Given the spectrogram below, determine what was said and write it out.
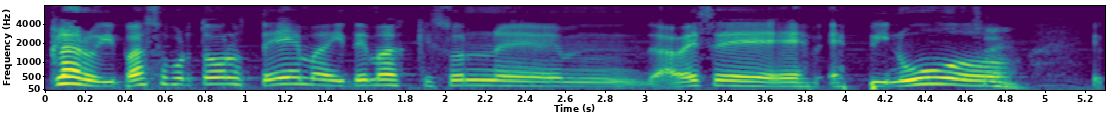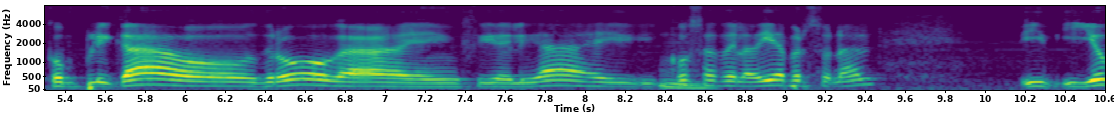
Claro, y paso por todos los temas y temas que son eh, a veces es- espinudos, Sí. eh, complicados, drogas, eh, infidelidad y Mm. cosas de la vida personal. Y, y yo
